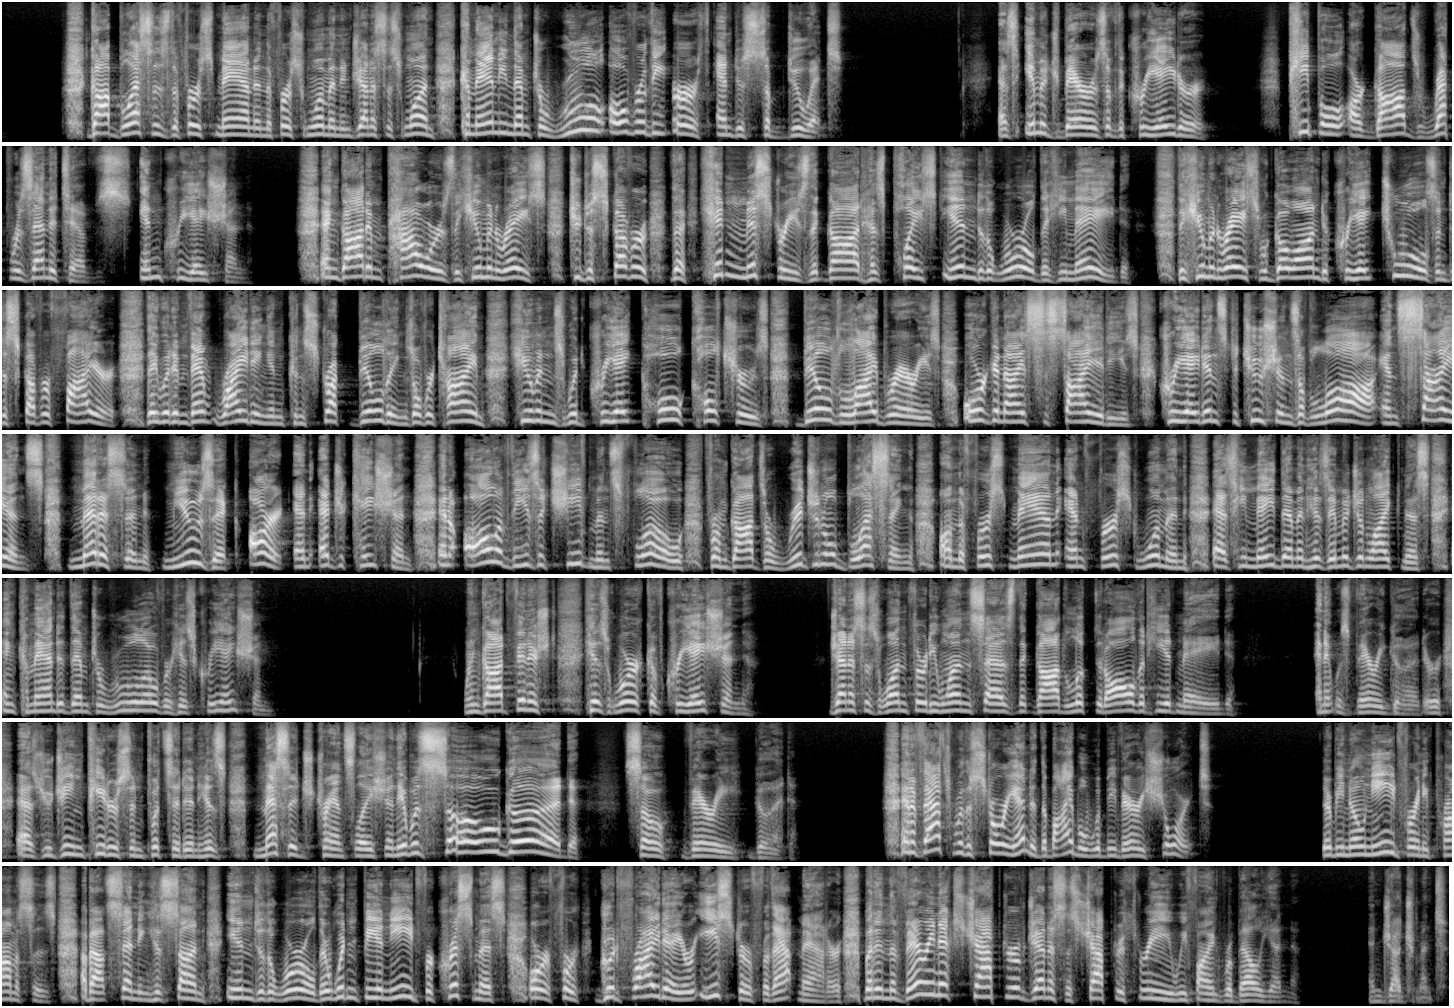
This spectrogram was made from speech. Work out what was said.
God blesses the first man and the first woman in Genesis 1, commanding them to rule over the earth and to subdue it. As image bearers of the Creator, people are God's representatives in creation. And God empowers the human race to discover the hidden mysteries that God has placed into the world that He made. The human race would go on to create tools and discover fire. They would invent writing and construct buildings. Over time, humans would create whole cultures, build libraries, organize societies, create institutions of law and science, medicine, music, art, and education. And all of these achievements flow from God's original blessing on the first man and first woman as he made them in his image and likeness and commanded them to rule over his creation. When God finished his work of creation, Genesis 1:31 says that God looked at all that he had made and it was very good. Or as Eugene Peterson puts it in his message translation, it was so good. So very good. And if that's where the story ended, the Bible would be very short. There'd be no need for any promises about sending his son into the world. There wouldn't be a need for Christmas or for Good Friday or Easter for that matter. But in the very next chapter of Genesis, chapter 3, we find rebellion and judgment.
